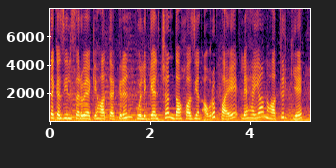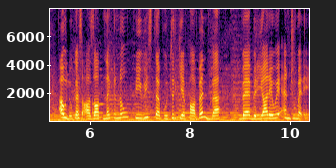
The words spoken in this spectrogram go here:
تەکەزی لە سەرۆیەکی هاتەکردن کو لەگەل چەند داخوازیان ئەوروپایە لە هەیان هاترکیە ئەو دوو کەس ئازاد نەکردن و پێویستە و ترکیە پابند بە بە بریارێ وێ ئەنجومێ.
